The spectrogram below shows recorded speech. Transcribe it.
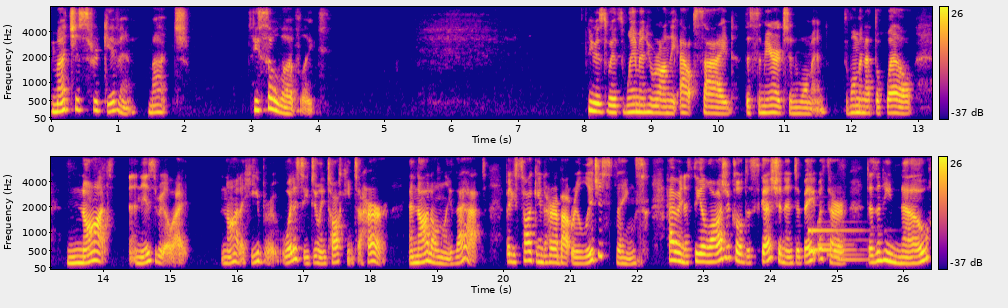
much is forgiven, much. He's so lovely. He was with women who were on the outside, the Samaritan woman, the woman at the well, not an Israelite, not a Hebrew. What is he doing talking to her? And not only that, but he's talking to her about religious things, having a theological discussion and debate with her. Doesn't he know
